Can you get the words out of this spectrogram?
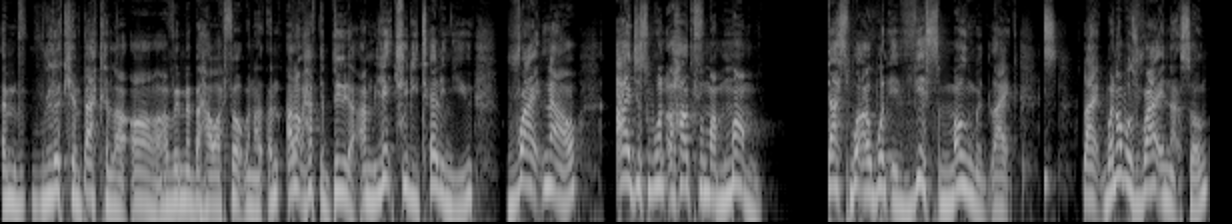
and looking back and like, oh, I remember how I felt when I. I don't have to do that. I'm literally telling you right now. I just want a hug from my mum. That's what I wanted this moment. Like, like when I was writing that song,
